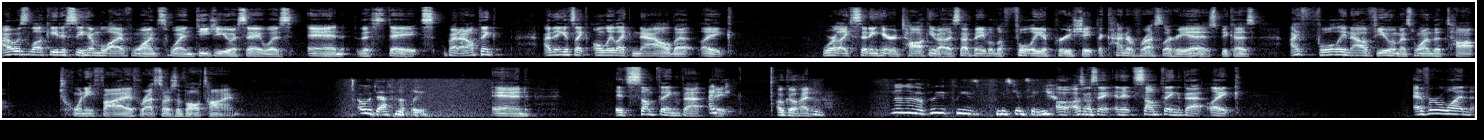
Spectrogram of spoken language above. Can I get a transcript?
I was lucky to see him live once when DGUSA was in the states, but I don't think I think it's like only like now that like we're like sitting here talking about this, I've been able to fully appreciate the kind of wrestler he is because I fully now view him as one of the top 25 wrestlers of all time. Oh, definitely. And it's something that I like think- Oh, go ahead. Mm. No, no, no. Please, please, please continue. Oh, I was gonna say, and it's something that like everyone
